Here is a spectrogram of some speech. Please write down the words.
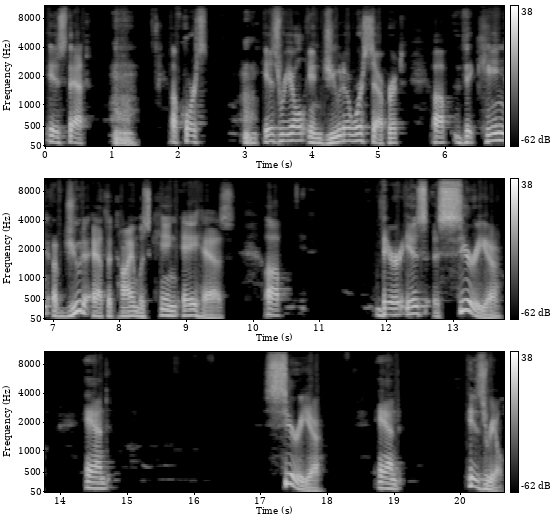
is that, of course, Israel and Judah were separate. Uh, the king of Judah at the time was King Ahaz. Uh, there is Assyria and Syria and Israel.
